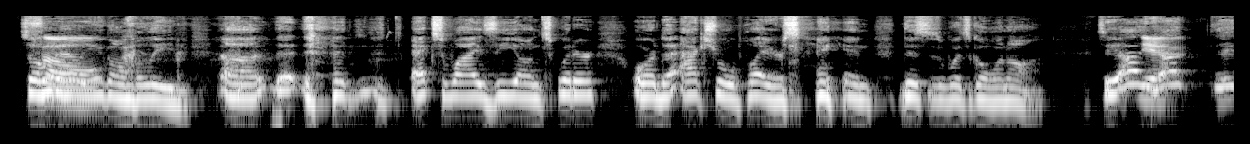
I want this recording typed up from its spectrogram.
So, so who the hell are you gonna believe? Uh, X Y Z on Twitter or the actual player saying this is what's going on? See, y'all, yeah. y'all,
